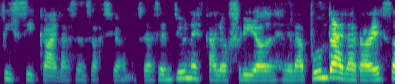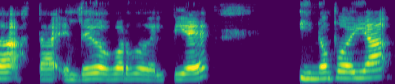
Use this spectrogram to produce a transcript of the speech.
física la sensación, o sea, sentí un escalofrío desde la punta de la cabeza hasta el dedo gordo del pie y no podía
